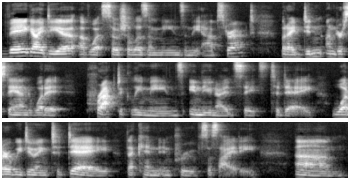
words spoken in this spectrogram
vague idea of what socialism means in the abstract, but I didn't understand what it practically means in the United States today. What are we doing today that can improve society? Um,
